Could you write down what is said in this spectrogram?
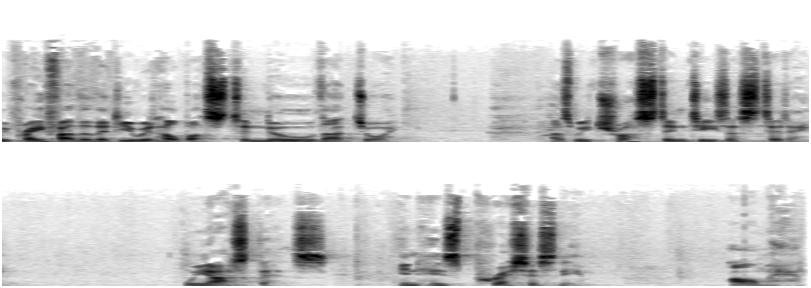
We pray, Father, that you would help us to know that joy as we trust in Jesus today. We ask this in his precious name. Amen.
